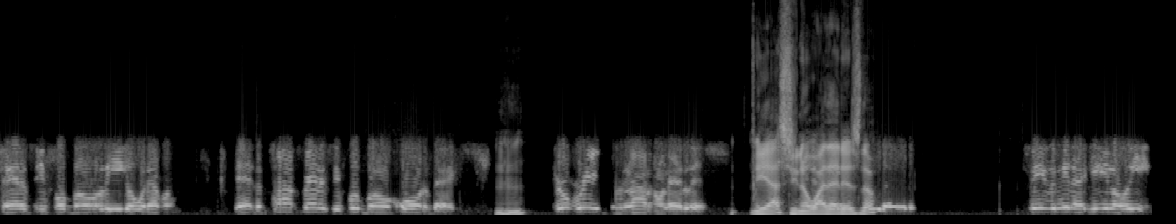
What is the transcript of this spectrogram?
fantasy football league or whatever. They had the top fantasy football quarterbacks. Mm-hmm. Drew Brees is not on that list. Yes. You know why that is, though? Seems to me that you know he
